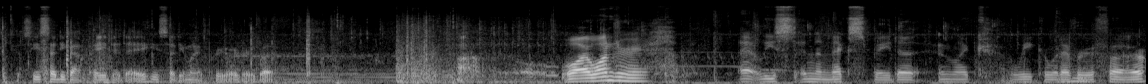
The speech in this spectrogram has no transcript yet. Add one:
because he said he got paid today. He said he might pre-order, but. Uh, well, I wonder, at least in the next beta, in like a week or whatever, if uh,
